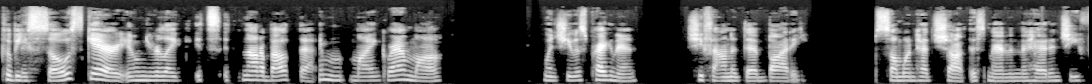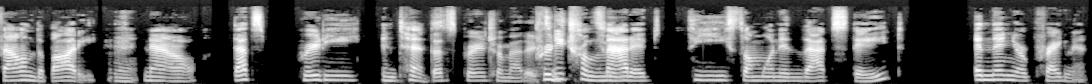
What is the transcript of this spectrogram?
could be Yeah. so scary? And you're like, it's it's not about that. My grandma, when she was pregnant, she found a dead body. Someone had shot this man in the head and she found the body. Mm. Now, that's pretty intense. That's pretty traumatic. pretty traumatic to see someone in that state. And then you're pregnant.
